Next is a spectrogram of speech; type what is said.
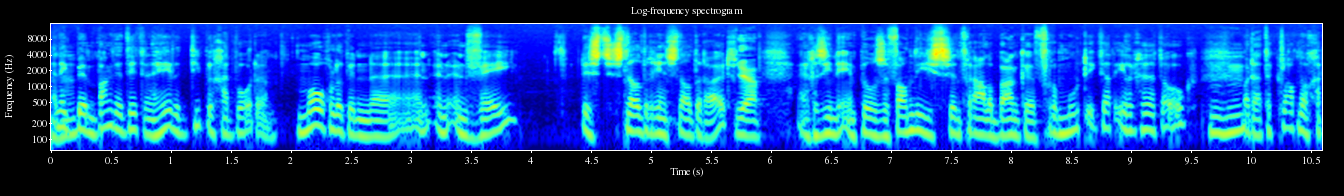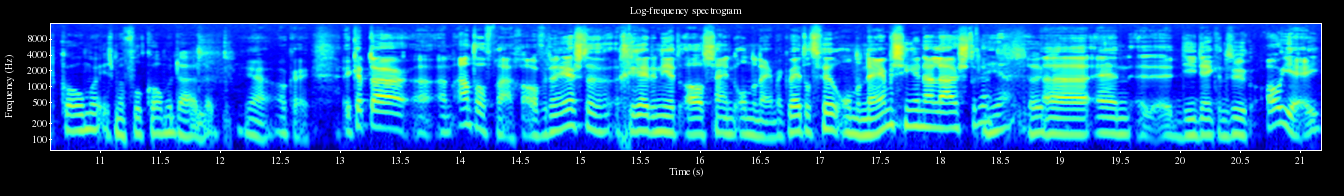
En ik ben bang dat dit een hele diepe gaat worden. Mogelijk een, eh, een, een, een V. Dus snel erin, snel eruit. Ja. En gezien de impulsen van die centrale banken vermoed ik dat eerlijk gezegd ook. Mhm. Maar dat de klap nog gaat komen is me volkomen duidelijk. Ja, oké. Ik heb daar eh, een aantal vragen over. Ten eerste geredeneerd als zijn ondernemer. Ik weet dat veel ondernemers hier naar luisteren. Ja, leuk. Eh, en die denken natuurlijk, oh jee,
